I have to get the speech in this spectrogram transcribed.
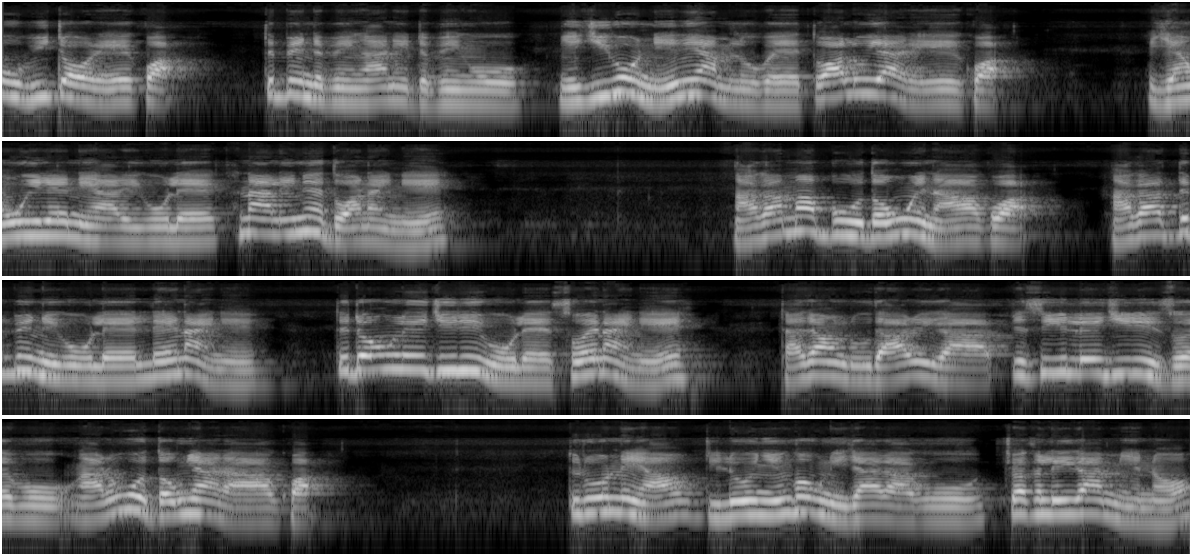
ပို့ပြီးတော်တယ်ကွတစ်ပင်တစ်ပင်ကနေတစ်ပင်ကိုမြေကြီးကိုနင်းရမလို့ပဲသွားလို့ရတယ်ကွအရန်ဝေးတဲ့နေရာတွေကိုလည်းခဏလေးနဲ့သွားနိုင်တယ်ငါကမှပို့သုံးဝင်တာကွငါကတစ်ပင်တွေကိုလည်းလဲနိုင်တယ်တစ်တုံးလေးကြီးတွေကိုလည်းဆွဲနိုင်တယ်ဒါကြောင့်လူသားတွေကပစ္စည်းလေးကြီးတွေဆွဲဖို့ငါတို့ကိုသုံးကြတာကွသူတို့နှစ်ယောက်ဒီလိုညှင်းခုန်နေကြတာကိုကြွက်ကလေးကမြင်တော့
